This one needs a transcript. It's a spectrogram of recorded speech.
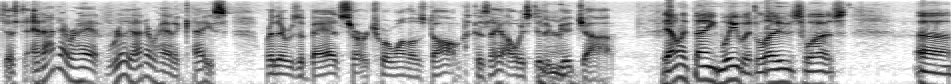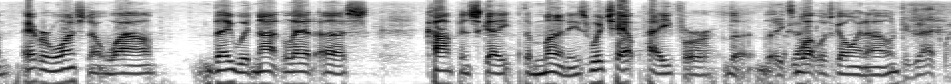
just, and I never had really, I never had a case where there was a bad search where one of those dogs, because they always did a good job. The only thing we would lose was um, every once in a while they would not let us confiscate the monies, which helped pay for the, the Exactly. what was going on. Exactly.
